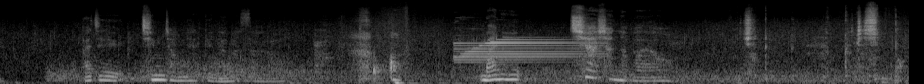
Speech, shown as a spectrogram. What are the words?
아직 짐 정리할 게 남았어요. 어, 많이 취하셨나 봐요. 저 괜찮습니다.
